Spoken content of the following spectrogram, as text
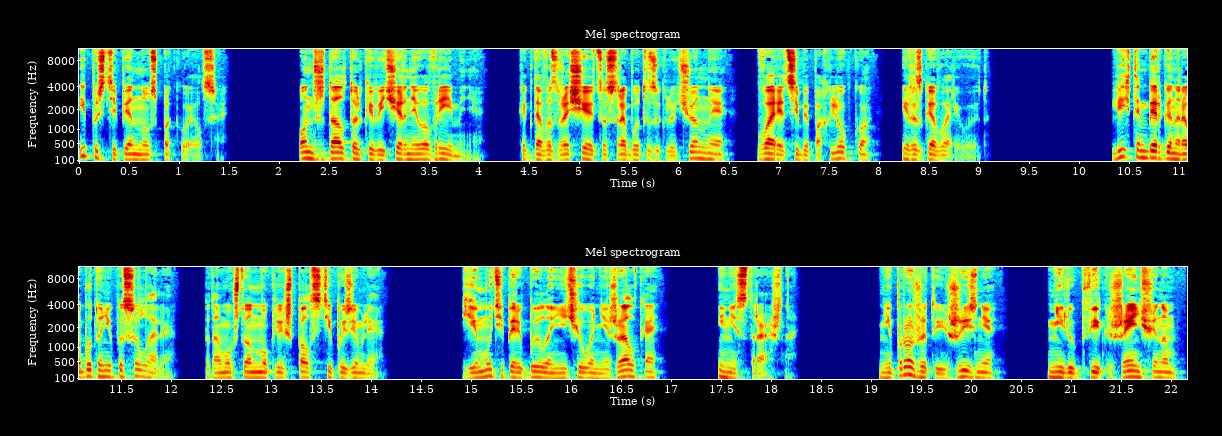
и постепенно успокоился. Он ждал только вечернего времени, когда возвращаются с работы заключенные, варят себе похлебку и разговаривают. Лихтенберга на работу не посылали, потому что он мог лишь ползти по земле. Ему теперь было ничего не жалко и не страшно. Ни прожитой жизни, ни любви к женщинам,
